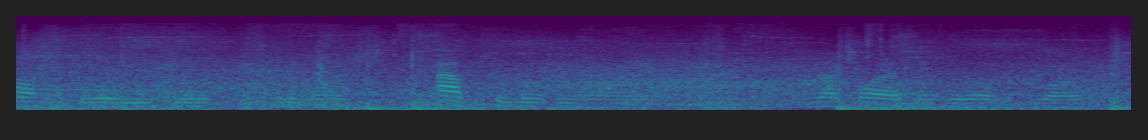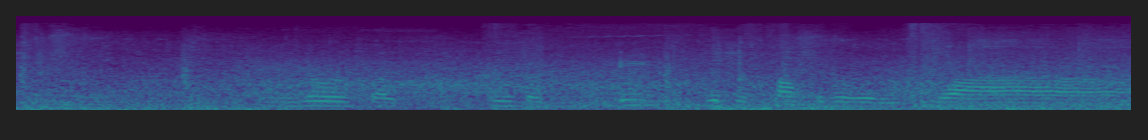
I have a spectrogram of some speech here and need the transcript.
possibilities that it could have gone absolutely wrong. And that's why I think it was luck. I mean, there was like, there was like eight different possibilities. Wow.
